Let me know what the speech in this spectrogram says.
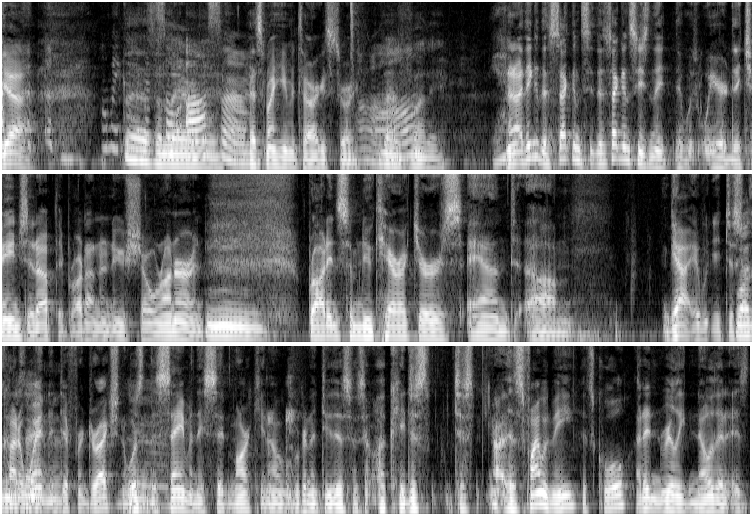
yeah. Oh my god, That's that's, so hilarious. awesome. That's my human target story. That's funny. And I think the second se- the second season they, it was weird. They changed it up. They brought on a new showrunner and Mm. brought in some new characters and. Um, yeah, it, it just kind of went in a different direction. It wasn't the same, and they said, "Mark, you know, we're going to do this." I said, "Okay, just, just, uh, it's fine with me. It's cool." I didn't really know that. Is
